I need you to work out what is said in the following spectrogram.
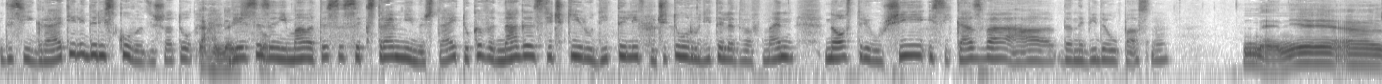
Да си играят или да рискуват, защото да, да вие се занимавате с екстремни неща и тук веднага всички родители, включително родителят в мен, наостри уши и си казва, а да не биде опасно. Не, ние а,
